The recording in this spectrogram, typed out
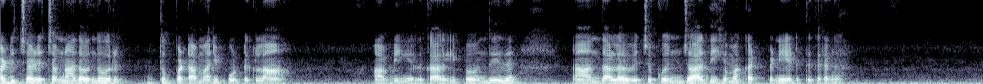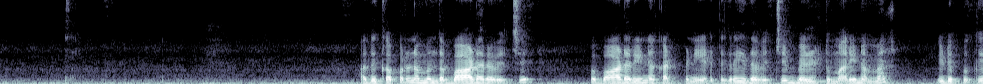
அடித்து அடித்தோம்னா அதை வந்து ஒரு துப்பட்டா மாதிரி போட்டுக்கலாம் அப்படிங்கிறதுக்காக. இப்போ வந்து இதை நான் அந்த அளவு வச்சு கொஞ்சம் அதிகமாக கட் பண்ணி எடுத்துக்கிறேங்க. அதுக்கப்புறம் நம்ம இந்த பார்டரை வச்சு இப்போ பார்டரையும் நான் கட் பண்ணி எடுத்துக்கிறேன். இதை வச்சு பெல்ட் மாதிரி நம்ம இடுப்புக்கு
